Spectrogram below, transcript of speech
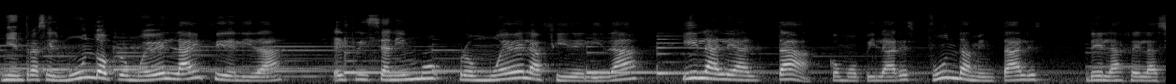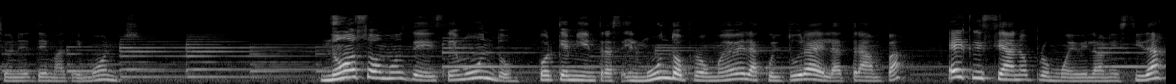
Mientras el mundo promueve la infidelidad, el cristianismo promueve la fidelidad y la lealtad como pilares fundamentales de las relaciones de matrimonios. No somos de este mundo, porque mientras el mundo promueve la cultura de la trampa, el cristiano promueve la honestidad.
